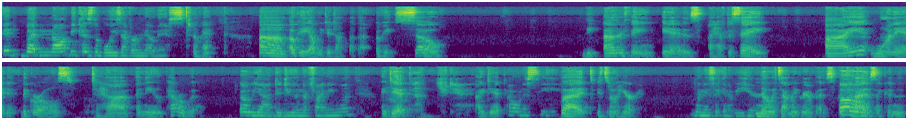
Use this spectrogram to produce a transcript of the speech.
did, but not because the boys ever noticed. Okay. Um, okay, yeah, we did talk about that. Okay, so the other thing is I have to say, I wanted the girls to have a new power wheel. Oh yeah, did you end up finding one? I did. You did. I did. I want to see. But it's not here. When is it going to be here? No, it's at my grandpa's Oh. because I couldn't.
